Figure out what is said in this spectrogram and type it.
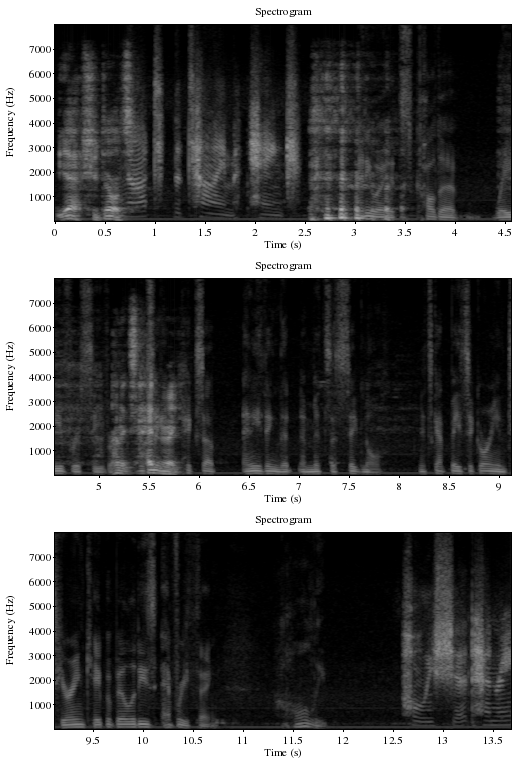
Yeah, she does. Not the time, Hank. Anyway, it's called a wave receiver. And it's Henry. It picks up anything that emits a signal. It's got basic orienteering capabilities, everything. Holy, Holy shit, Henry.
